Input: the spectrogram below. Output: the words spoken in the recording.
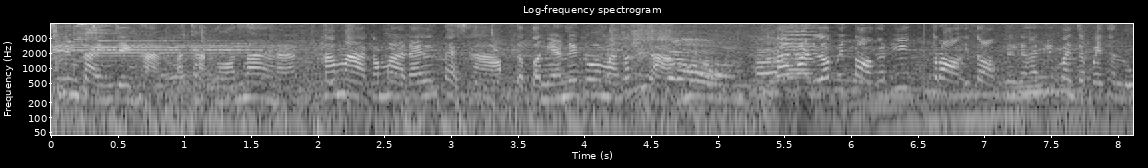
ชื่นใจจริงๆค่ะ อากาศร้อนมากนะ ถ้ามาก็มาได้ตั้งแต่เช้า แต่ตอนนี้เนี่ยก็ประมาณสักสามโมงมาค่ะเดี๋ยวเราไปต่อกันที่ตรอกอีกตรอกหนึ่งนะคะ ที่มันจะไปทะลุ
